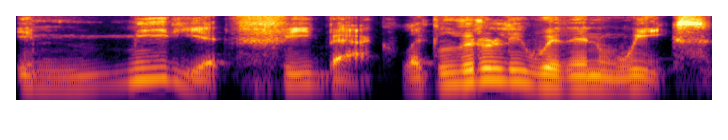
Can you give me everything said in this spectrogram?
immediate feedback, like literally within weeks.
